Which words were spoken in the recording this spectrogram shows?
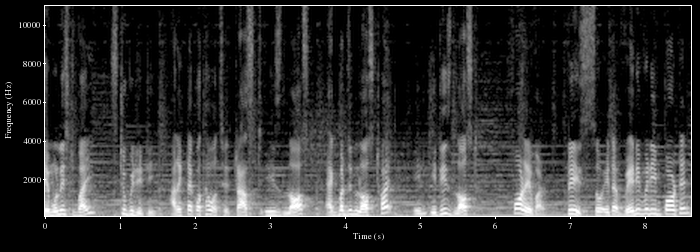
ডেমোলিস্ট বাই স্টুপিডিটি আরেকটা কথাও আছে ট্রাস্ট ইজ লস্ট একবার যদি লস্ট হয় it is lost for ever please so এটা ভেরি ভেরি ইম্পর্টেন্ট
